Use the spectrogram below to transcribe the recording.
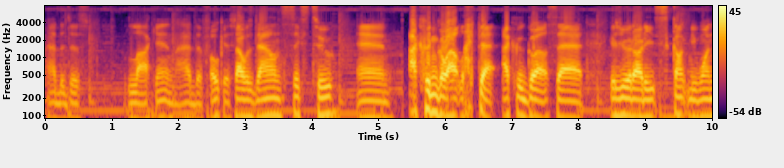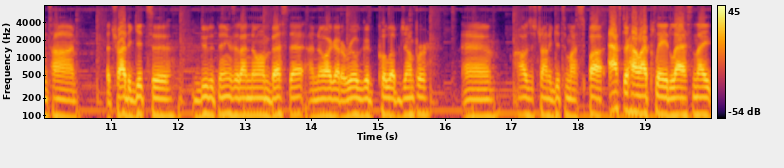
had to just lock in. I had to focus. I was down 6-2 and I couldn't go out like that. I could go out sad because you had already skunked me one time. I tried to get to do the things that I know I'm best at. I know I got a real good pull-up jumper and I was just trying to get to my spot. After how I played last night,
